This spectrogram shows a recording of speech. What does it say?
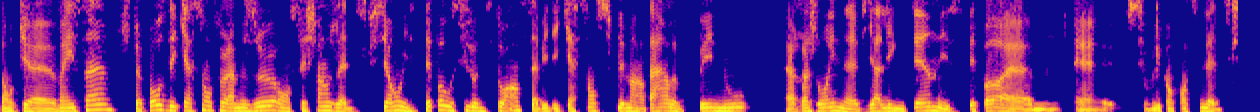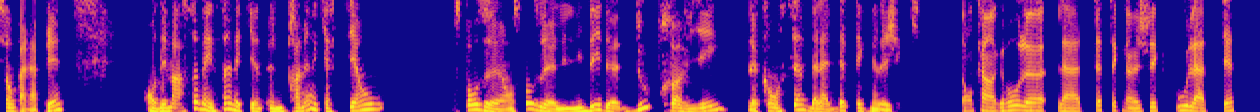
Donc, euh, Vincent, je te pose des questions au fur et à mesure, on s'échange la discussion. N'hésitez pas aussi l'auditoire, si vous avez des questions supplémentaires, vous pouvez nous euh, rejoindre via LinkedIn. N'hésitez pas euh, si vous voulez qu'on continue la discussion par après. On démarre ça, Vincent, avec une, première question. On se on se pose l'idée de d'où provient le concept de la dette technologique. Donc, en gros, là, la dette technologique ou la dette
